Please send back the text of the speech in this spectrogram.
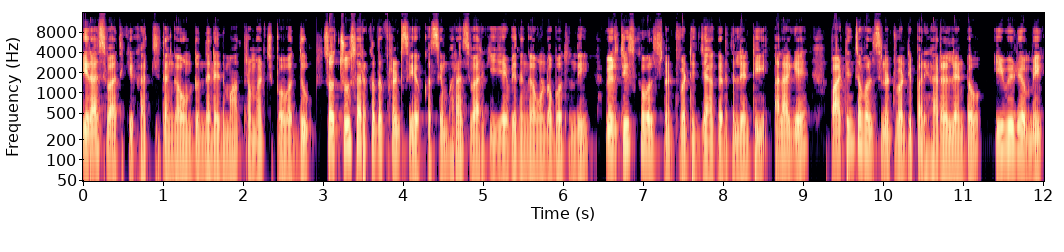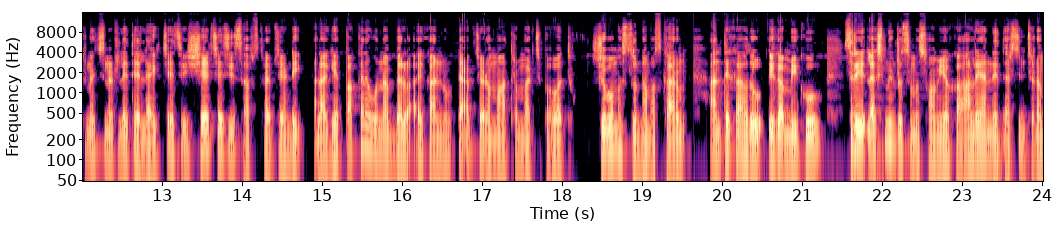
ఈ రాశి వారికి ఖచ్చితంగా ఉంటుందనేది మాత్రం మర్చిపోవద్దు. సో చూసారు కదా ఫ్రెండ్స్ ఈ యొక్క సింహరాశి వారికి ఏ విధంగా ఉండబోతుంది? వీరు తీసుకోవాల్సినటువంటి జాగ్రత్తలు ఏంటి? అలాగే పాటించవలసినటువంటి పరిహారాలు ఏంటో ఈ వీడియో మీకు నచ్చినట్లయితే లైక్ చేసి షేర్ చేసి సబ్స్క్రైబ్ చేయండి. అలాగే పక్కన ఉన్న బెల్ ఐకాన్ను ట్యాప్ చేయడం మాత్రం మర్చిపోవద్దు. శుభమస్తు నమస్కారం. అంతేకాదు ఇక మీకు శ్రీ లక్ష్మీ నృసింహస్వామి యొక్క ఆలయాన్ని దర్శించడం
